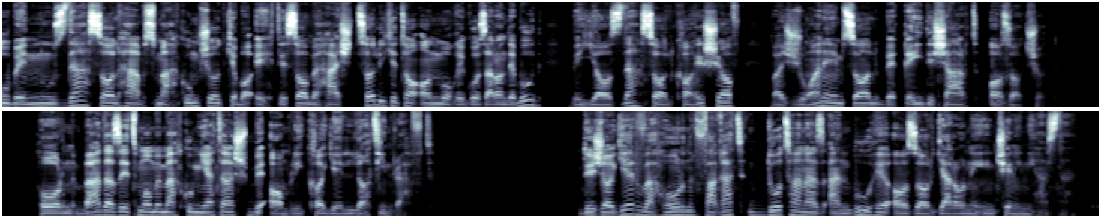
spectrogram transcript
او به 19 سال حبس محکوم شد که با احتساب 8 سالی که تا آن موقع گذرانده بود به 11 سال کاهش یافت و جوان امسال به قید شرط آزاد شد. هورن بعد از اتمام محکومیتش به آمریکای لاتین رفت. دژاگر و هورن فقط دو تن از انبوه آزارگران این چنینی هستند.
